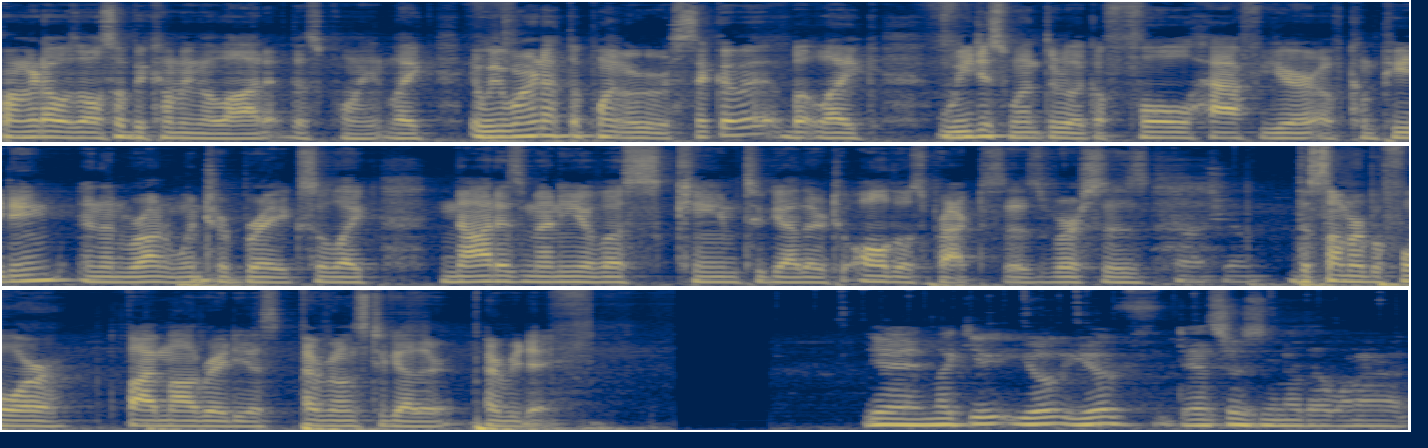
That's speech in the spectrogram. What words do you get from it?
Bhangra was also becoming a lot at this point. Like we weren't at the point where we were sick of it, but like we just went through like a full half year of competing, and then we're on winter break. So like not as many of us came together to all those practices versus the summer before, five mile radius, everyone's together every day. Yeah, and like you, you, you have dancers, you know, that want to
